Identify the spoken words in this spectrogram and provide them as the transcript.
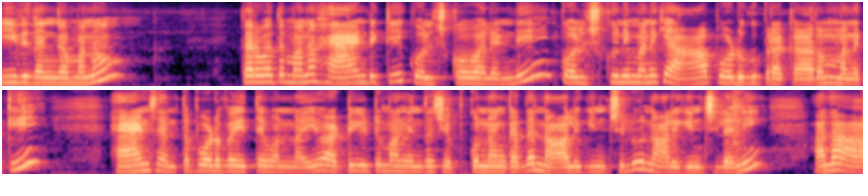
ఈ విధంగా మనం తర్వాత మనం హ్యాండ్కి కొలుచుకోవాలండి. కొలుచుకుని మనకి ఆ పొడుగు ప్రకారం మనకి హ్యాండ్స్ ఎంత పొడవైతే ఉన్నాయో అటు ఇటు మనం ఇంత చెప్పుకున్నాం కదా నాలుగు ఇంచులు నాలుగు ఇంచులని అలా ఆ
